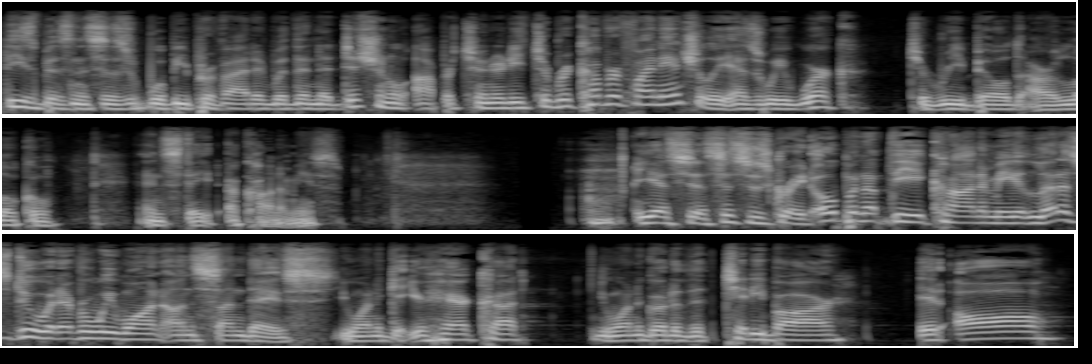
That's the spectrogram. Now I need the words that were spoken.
these businesses will be provided with an additional opportunity to recover financially as we work to rebuild our local and state economies. Yes, yes, this is great. Open up the economy. Let us do whatever we want on Sundays. You want to get your hair cut? You want to go to the titty bar? It all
